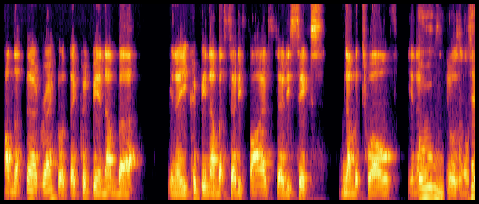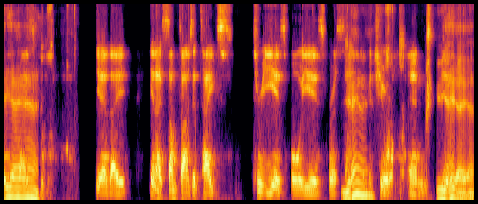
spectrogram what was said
on the third record, there could be a number. You know, you could be number 35, 36, number twelve. You know, Ooh. it was all Yeah, yeah, yeah. They, you know, sometimes it takes three years, four years for a song Yeah. to mature, and Yeah, yeah, yeah.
